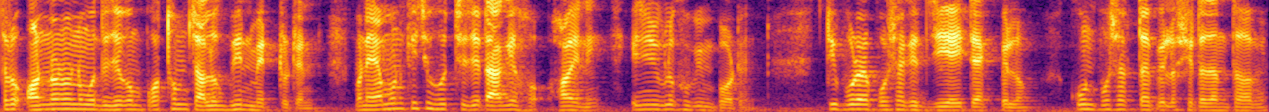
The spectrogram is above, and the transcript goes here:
তারপর অন্যান্য মধ্যে যেরকম প্রথম চালকবিহীন মেট্রো ট্রেন মানে এমন কিছু হচ্ছে যেটা আগে হয়নি, এই জিনিসগুলো খুব ইম্পর্টেন্ট ত্রিপুরার পোশাকে জিআই ট্যাগ পেল কোন পোশাকটা পেল সেটা জানতে হবে।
